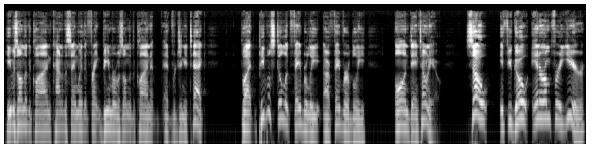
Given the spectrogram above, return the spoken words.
he was on the decline, kind of the same way that Frank Beamer was on the decline at, at Virginia Tech. But people still look favorably uh, favorably on Dantonio. So if you go interim for a year,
